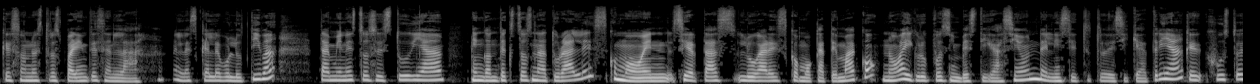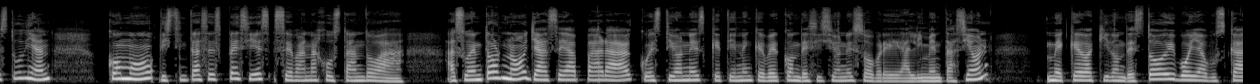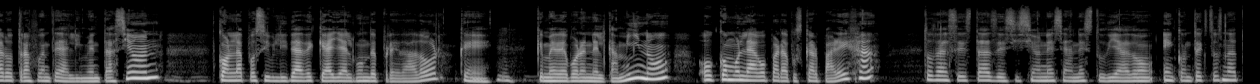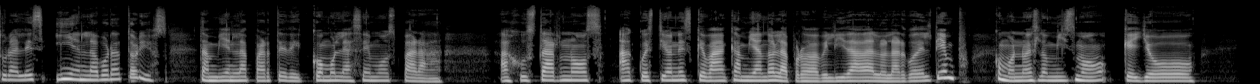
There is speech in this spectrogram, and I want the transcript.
que son nuestros parientes en la, en la escala evolutiva. También esto se estudia en contextos naturales, como en ciertos lugares como Catemaco, ¿no? Hay grupos de investigación del Instituto de Psiquiatría que justo estudian cómo distintas especies se van ajustando a, a su entorno, ya sea para cuestiones que tienen que ver con decisiones sobre alimentación. Me quedo aquí donde estoy, voy a buscar otra fuente de alimentación con la posibilidad de que haya algún depredador que, que me devore en el camino, o cómo le hago para buscar pareja. Todas estas decisiones se han estudiado en contextos naturales y en laboratorios. También la parte de cómo le hacemos para ajustarnos a cuestiones que van cambiando la probabilidad a lo largo del tiempo. Como no es lo mismo que yo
